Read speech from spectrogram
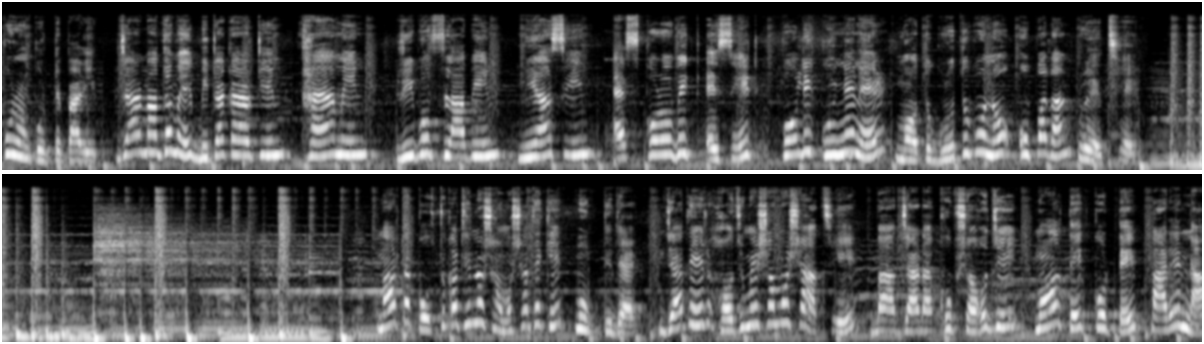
পূরণ করতে পারি। যার মাধ্যমে beta carotene thiamine, riboflavin, niacin, ascorbic acid, পলিকুইনেনের মতো গুরুত্বপূর্ণ উপাদান রয়েছে। মালটা কোষ্ঠকাঠিন্য সমস্যা থেকে মুক্তি দেয়। যাদের হজমের সমস্যা আছে বা যারা খুব সহজে মল ত্যাগ করতে পারে না,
